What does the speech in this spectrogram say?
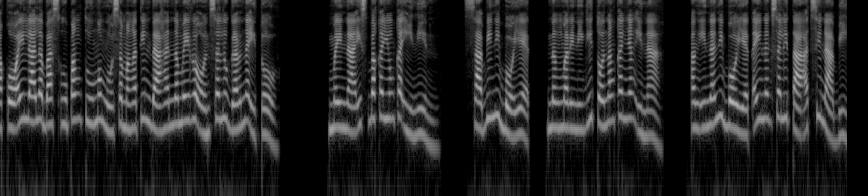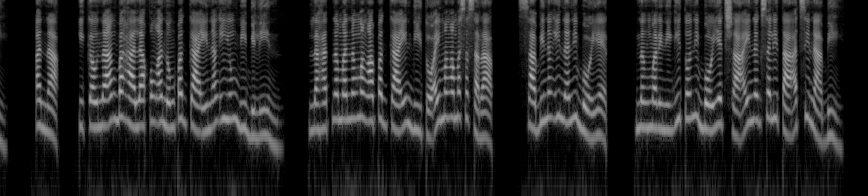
Ako ay lalabas upang tumungo sa mga tindahan na mayroon sa lugar na ito. May nais ba kayong kainin? Sabi ni Boyet, nang marinig ito ng kanyang ina. Ang ina ni Boyet ay nagsalita at sinabi, Anak, ikaw na ang bahala kung anong pagkain ang iyong bibilin. Lahat naman ng mga pagkain dito ay mga masasarap. Sabi ng ina ni Boyet. Nang marinig ito ni Boyet siya ay nagsalita at sinabi,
